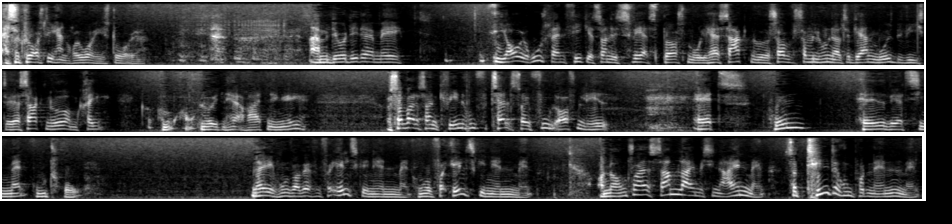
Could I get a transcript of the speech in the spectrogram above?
altså, kan du også lige have en røverhistorie. Nej, men det var det der med, i år i Rusland fik jeg sådan et svært spørgsmål. Jeg har sagt noget, og så, så vil hun altså gerne modbevise det. Jeg har sagt noget omkring om, om noget i den her retning. Ikke? Og så var der så en kvinde, hun fortalte så i fuld offentlighed, at hun havde været sin mand utro. Nej, hun var i hvert fald forelsket i en anden mand. Hun var forelsket i en anden mand. Og når hun så havde samleje med sin egen mand, så tænkte hun på den anden mand.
